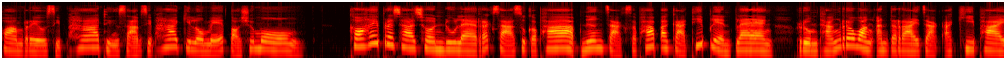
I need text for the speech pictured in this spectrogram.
ความเร็ว 15-35 กิโลเมตรต่อชั่วโมง ขอให้ประชาชนดูแลรักษาสุขภาพ เนื่องจากสภาพอากาศที่เปลี่ยนแปลง รวมทั้งระวังอันตรายจากอัคคีภัย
